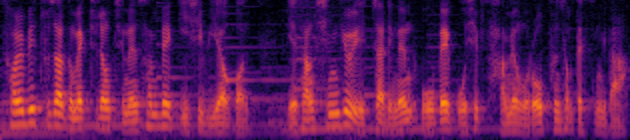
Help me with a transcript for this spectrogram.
설비 투자 금액 추정치는 322억 원, 예상 신규 일자리는 554명으로 분석됐습니다.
